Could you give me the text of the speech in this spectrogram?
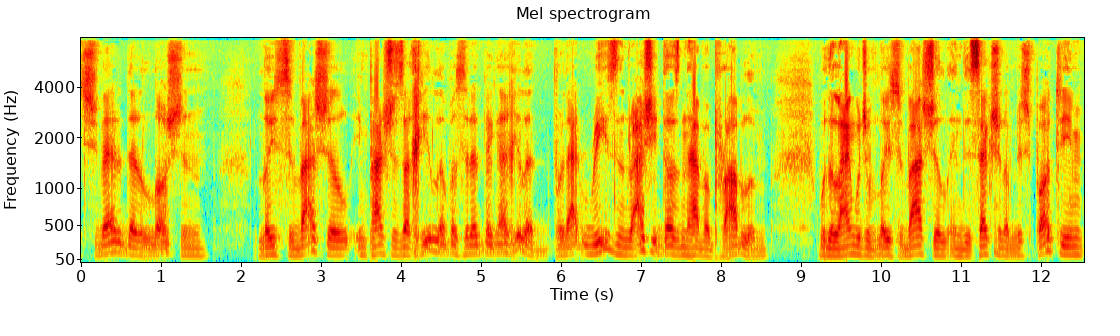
schwer der loschen lois vashel in parshas achila was wegen achila. For that reason, Rashi doesn't have a problem with the language of Lois Vashil in the section of Mishpatim,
